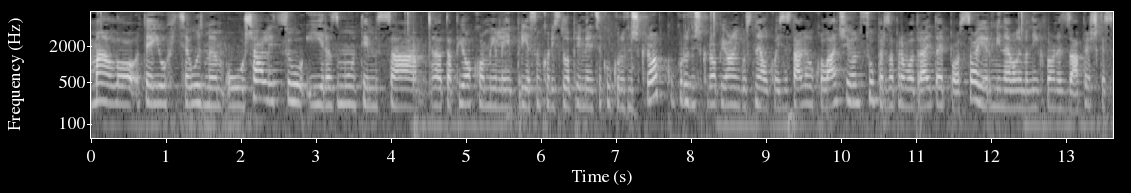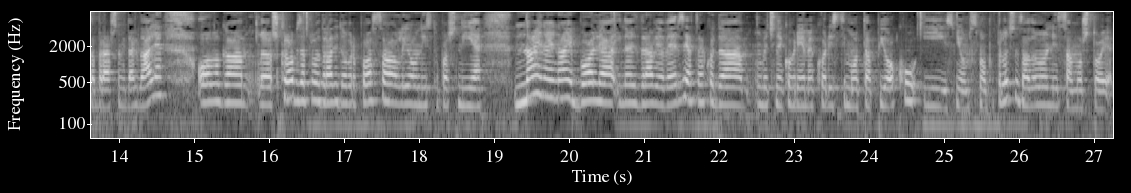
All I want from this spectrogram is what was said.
malo te juhice uzmem u šalicu i razmutim sa e, tapiokom ili prije sam koristila primjerice kukuruzni škrop. Kukuruzni škrop je onaj gusnel koji se stavlja u kolače i on super zapravo odradi taj posao jer mi ne volimo nikakve one zapreške sa brašnom i tako dalje. Ovoga škrop zapravo odradi dobar posao, ali on isto baš nije naj, naj, najbolja i najzdravija verzija, tako da već neko vrijeme koristimo tapioku i s njom smo poprilično zadovoljni, samo što je,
